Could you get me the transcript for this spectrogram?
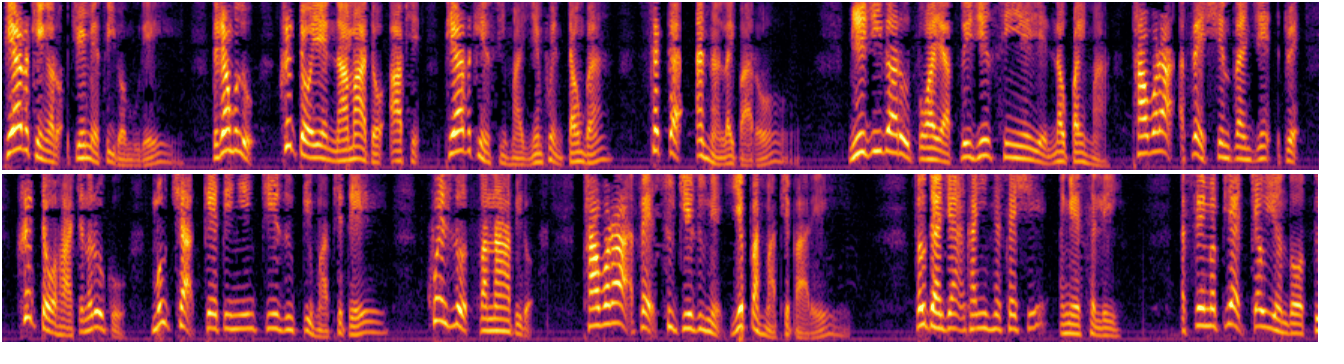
ဘုရားသခင်ကတော့အကျွမ်းမဲ့သိတော်မူတယ်ဒါကြောင့်မလို့ခရစ်တော်ရဲ့နာမတော်အားဖြင့်ဘုရားသခင်စီမှာယင်ဖွင့်တောင်းပန်ဆက်ကပ်အနှံလိုက်ပါတော့မြေကြီးသားတို့သွားရသေခြင်းဆင်းရဲရဲ့နောက်ပိုင်းမှာသာဝရအသက်ရှင်သန်ခြင်းအတွက်ခရစ်တော်ဟာကျွန်တော်တို့ကိုမုတ်ချကယ်တင်ခြင်းကျေးဇူးပြုမှာဖြစ်တယ်ခွင့်လွှတ်သနာပြီးတော့ သာဝရအသက်ဆုကျေးဇူးနဲ့ရစ်ပတ်မှာဖြစ်ပါတယ်သုတ်တန်ကျမ်းအခန်းကြီး28အငယ်14အစင်မပြတ်ကြောက်ရွံ့သောသူ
